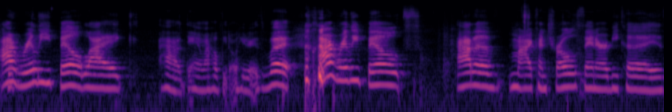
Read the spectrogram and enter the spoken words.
I really felt like ah, damn, I hope you don't hear this, but I really felt out of my control center because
